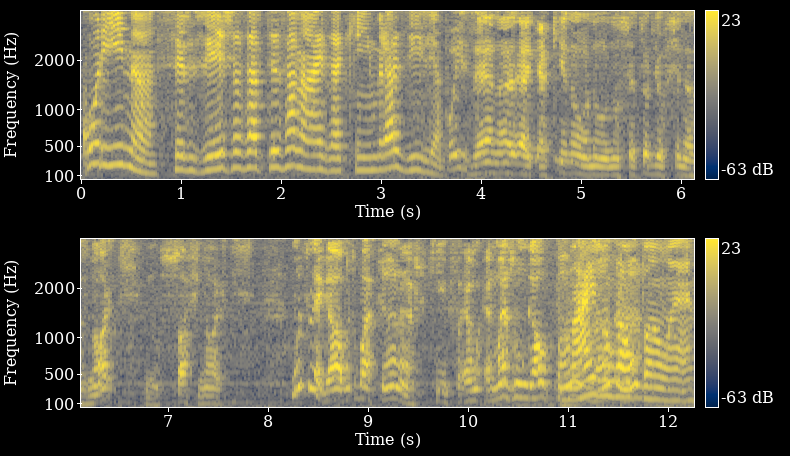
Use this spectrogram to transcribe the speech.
Corina, cervejas artesanais aqui em Brasília. Pois é, né? É, aqui no, no, no setor de oficinas norte, no SOF Norte. Muito legal, muito bacana. Acho que é, é mais um galpão. Mais não, um galpão, né?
